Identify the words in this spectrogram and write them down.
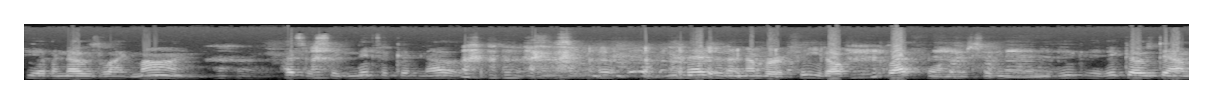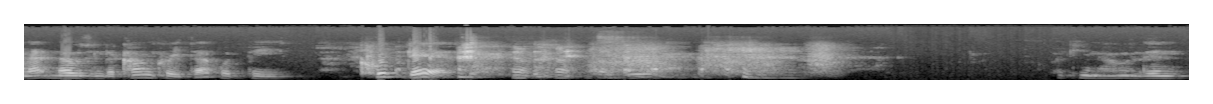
If you have a nose like mine, uh-huh. that's a significant nose. you measure the number of feet off the platform you're sitting in. If, you, if it goes down that nose into concrete, that would be quick death. but you know, and then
